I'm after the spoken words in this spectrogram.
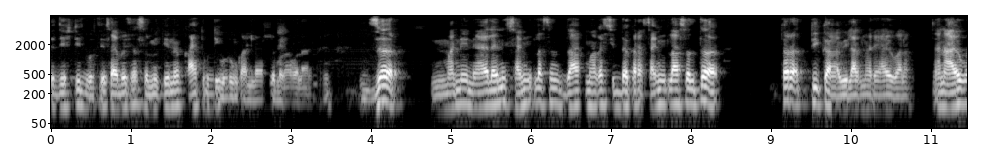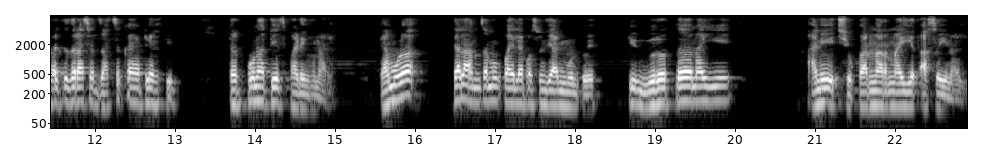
तर जस्टिस भोसले साहेबांच्या समितीनं काय त्रुटी भरून काढल्या असं म्हणावं लागणार जर मान्य न्यायालयाने सांगितलं असेल जात मागा सिद्ध करा सांगितलं असेल तर तर ती करावी लागणार आहे आयोगाला. आणि आयोगाचं जर असं जाचक काय अटी असतील तर पुन्हा तेच फाडे होणार आहे. त्यामुळं त्याला आमचा मग पहिल्यापासून जे आम्ही म्हणतोय की विरोध नाहीये आणि स्वीकारणार नाहीयेत असंही नाही.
